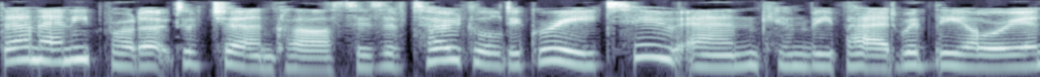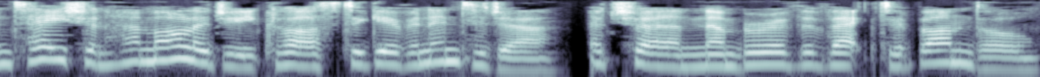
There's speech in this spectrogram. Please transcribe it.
then any product of Chern classes of total degree 2n can be paired with the orientation homology class to give an integer, a Chern number of the vector bundle.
